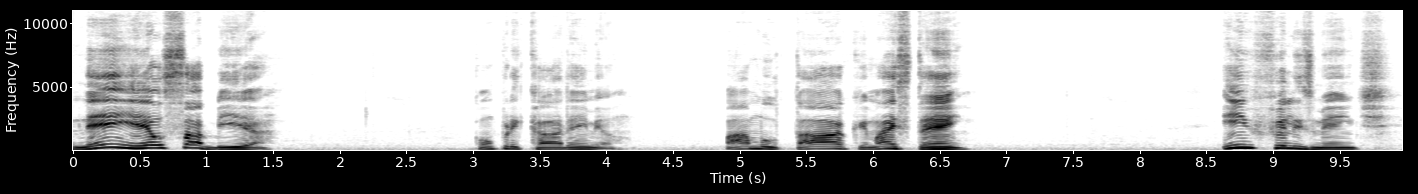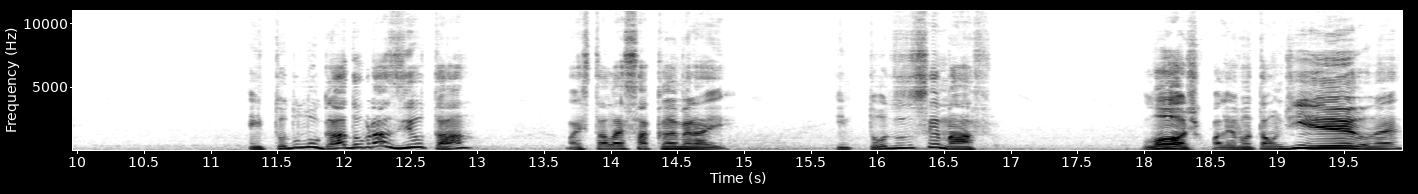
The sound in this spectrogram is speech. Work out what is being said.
nem eu sabia. Complicado, hein, meu? Pra multar, o que mais tem? Infelizmente, em todo lugar do Brasil, tá? Vai instalar essa câmera aí em todos os semáforos. Lógico, para levantar um dinheiro, né?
